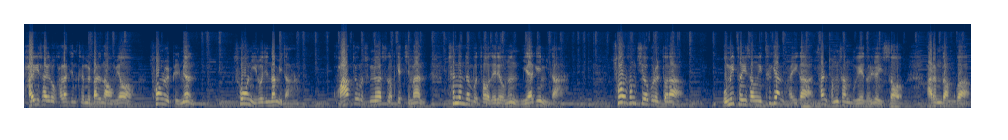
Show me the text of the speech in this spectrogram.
바위 사이로 갈라진 틈을 빠져나오며 소원을 빌면 소원이 이루어진답니다. 과학적으로 증명할 수는 없겠지만 천년 전부터 내려오는 이야기입니다. 소원 성취 여부를 떠나 5m 이상의 특이한 바위가 산 정상부에 널려 있어 아름다움과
